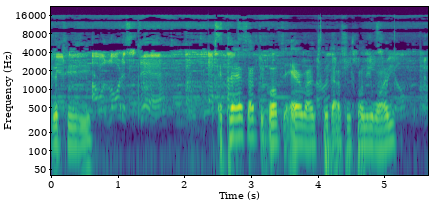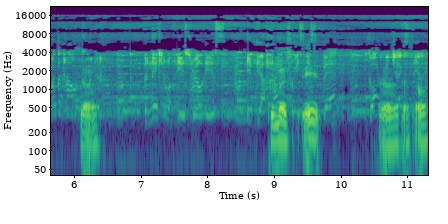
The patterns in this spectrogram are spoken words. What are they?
Good TV. It plans not to go off the air around 2021. So, pretty much it. So, that's all.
